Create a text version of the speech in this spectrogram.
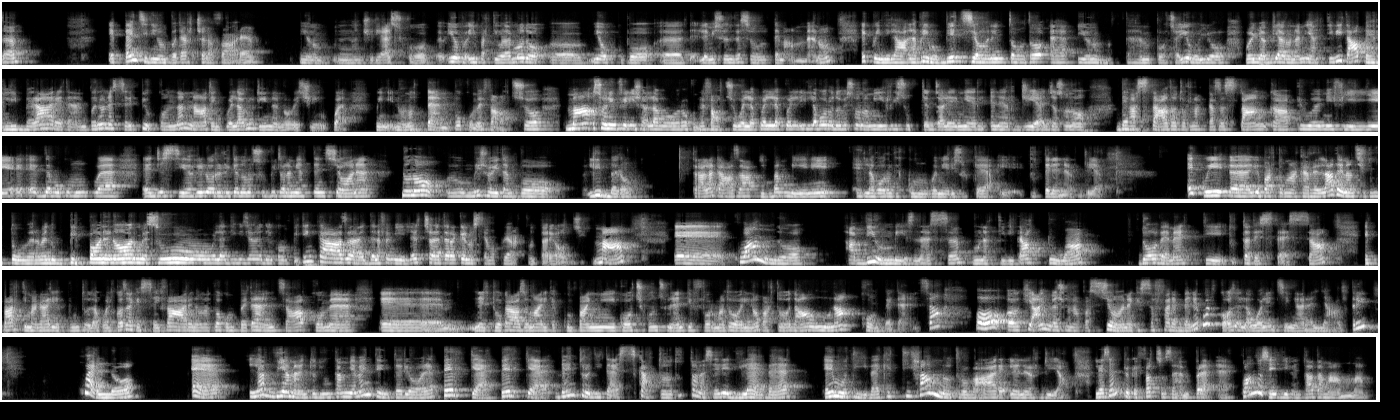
e pensi di non potercela fare, io non, non, ci riesco. Io in particolar modo eh, mi occupo, eh, le missioni adesso sono tutte mamme, no? E quindi la, la, prima obiezione in toto è io non tempo, cioè io voglio, voglio avviare una mia attività per liberare tempo e non essere più condannata in quella routine 9-5. Quindi non ho tempo, come faccio? Ma sono infelice al lavoro, come faccio? Quella, quella, quel, il lavoro dove sono mi risucchia già le mie energie, già sono devastata, torno a casa stanca, più i miei figli e, e devo comunque eh, gestirli, loro richiedono subito la mia attenzione. Non ho eh, un briciolo di tempo libero tra la casa, i bambini e il lavoro che comunque mi risucchia tutte le energie. E qui eh, io parto con una carrellata, innanzitutto veramente un pippone enorme sulla divisione dei compiti in casa e della famiglia, eccetera, che non stiamo qui a raccontare oggi. Ma eh, quando avvii un business, un'attività tua, dove metti tutta te stessa e parti magari appunto da qualcosa che sai fare, da una tua competenza, come eh, nel tuo caso Mari che accompagni coach, consulenti e formatori, no? partono da una competenza o eh, chi ha invece una passione che sa fare bene qualcosa e la vuole insegnare agli altri. Quello è l'avviamento di un cambiamento interiore perché? Perché dentro di te scattano tutta una serie di leve emotive che ti fanno trovare l'energia. L'esempio che faccio sempre è quando sei diventata mamma,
